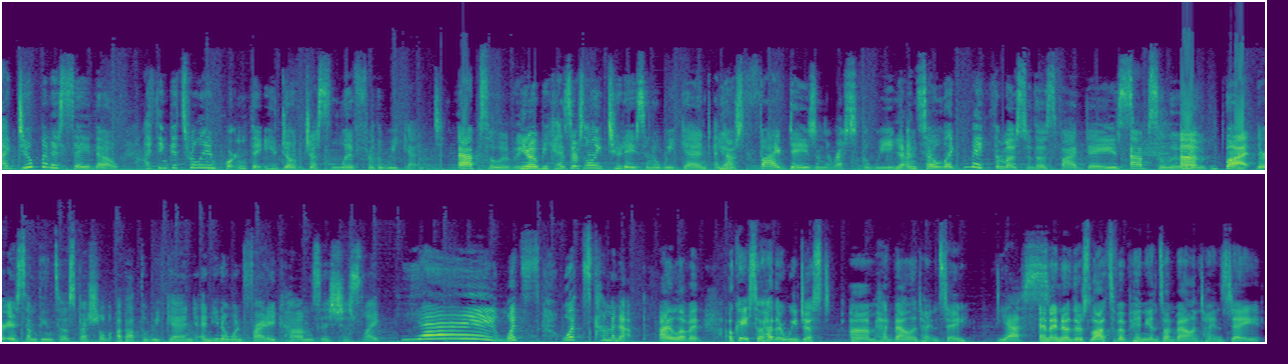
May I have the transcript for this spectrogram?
I do want to say though, I think it's really important that you don't just live for the weekend. Absolutely. You know, because there's only two days in a weekend and Yeah. there's five days in the rest of the week. Yeah. And so, like, make the most of those five days. Absolutely. Um, but there is something so special about the weekend. And, you know, when Friday comes, it's just like, yay! What's what's coming up? I love it. Okay, so Heather, we just um, had Valentine's Day. Yes. And I know there's lots of opinions on Valentine's Day.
